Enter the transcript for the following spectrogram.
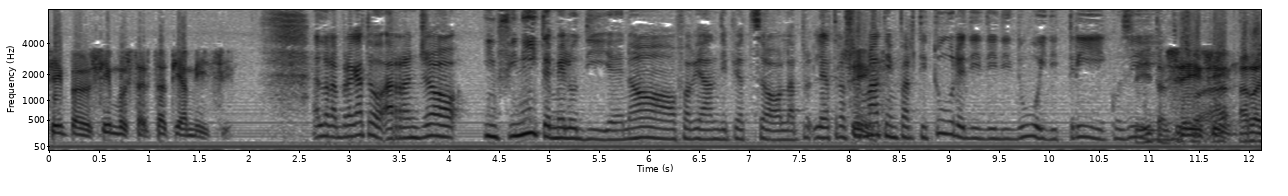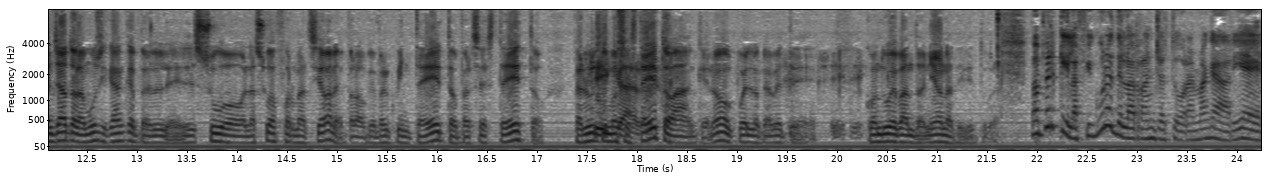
sempre siamo stati amici. Allora, Bragato arrangiò infinite melodie, no? Fabian di Piazzolla, le ha trasformate Sì. in partiture di, di, di due, di tri, così. Sì, tantissimo. Sì, sì. Ha arrangiato la musica anche per il suo- la sua formazione proprio, per quintetto, per sestetto, per l'ultimo sestetto anche, no? quello che avete Sì, sì. con due bandoneon addirittura. Ma perché la figura dell'arrangiatore magari è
